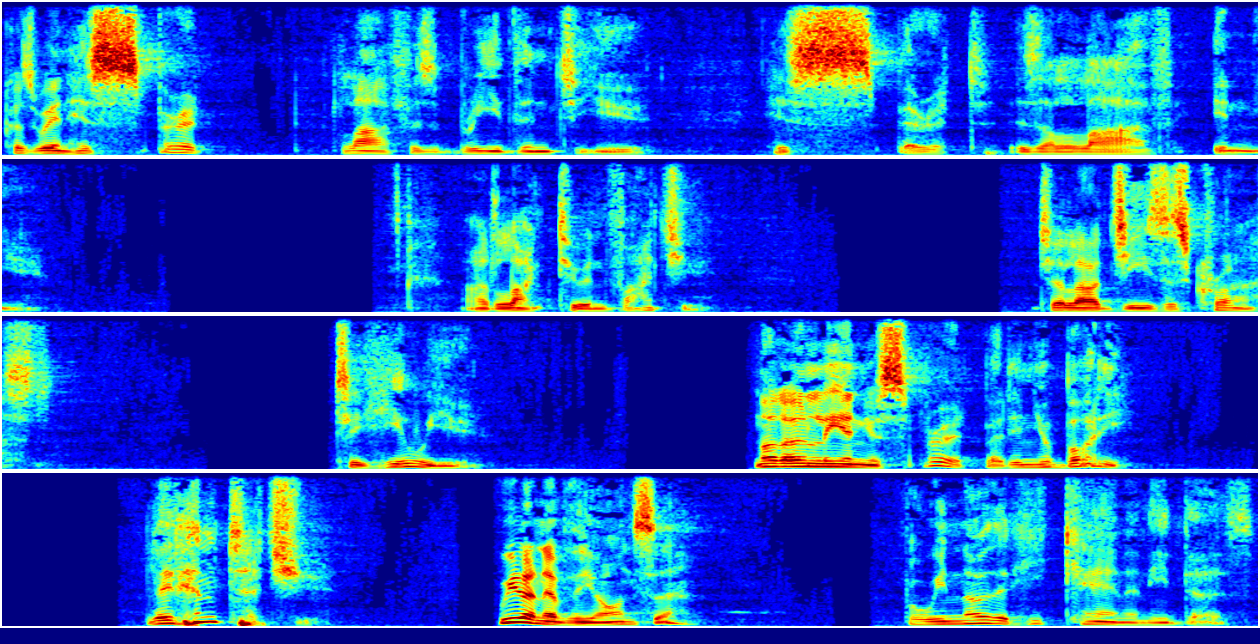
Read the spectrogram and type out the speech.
Because when His Spirit life is breathed into you, His Spirit is alive in you. I'd like to invite you to allow Jesus Christ to heal you, not only in your spirit, but in your body. Let Him touch you. We don't have the answer, but we know that He can and He does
